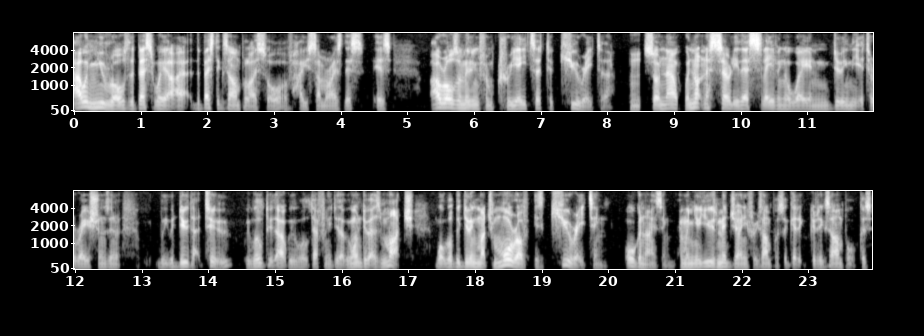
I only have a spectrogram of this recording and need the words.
our new roles. The best way I, the best example I saw of how you summarize this is our roles are moving from creator to curator. Mm. So now we're not necessarily there slaving away and doing the iterations, and we would do that too. We will do that. We will definitely do that. We won't do it as much. What we'll be doing much more of is curating, organizing. And when you use Midjourney, for example, it's a good, good example because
